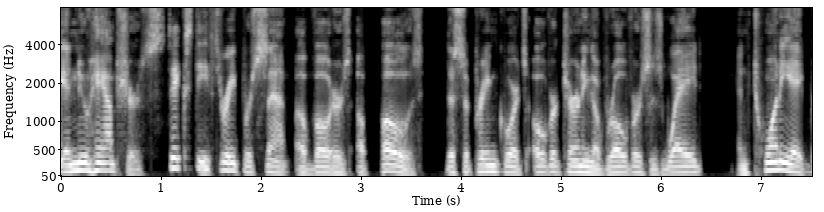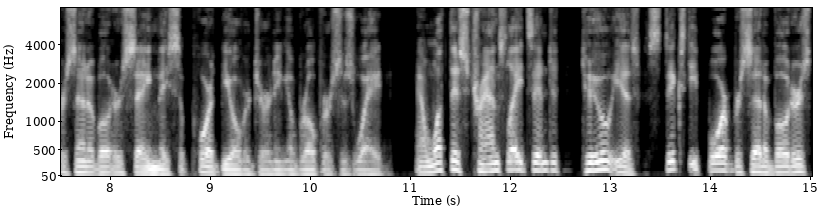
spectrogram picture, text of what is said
In New Hampshire, 63% of voters oppose the Supreme Court's overturning of Roe versus Wade and 28% of voters saying they support the overturning of Roe versus Wade. And what this translates into to is 64% of voters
